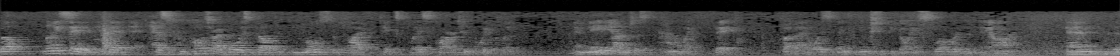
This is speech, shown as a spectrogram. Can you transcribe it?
well, let me say that, that as a composer, I've always felt that most of life takes place far too quickly. And maybe I'm just kind of like thick, but I always think things should be going slower than they are. And the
